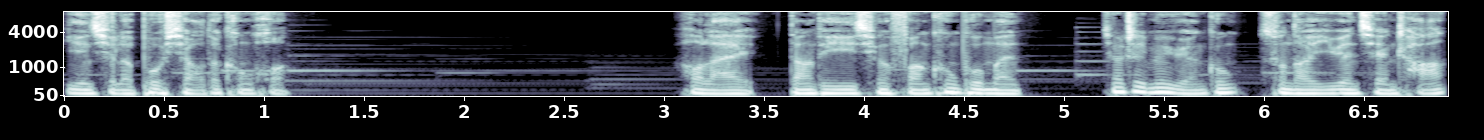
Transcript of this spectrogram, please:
引起了不小的恐慌。后来，当地疫情防控部门将这名员工送到医院检查，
